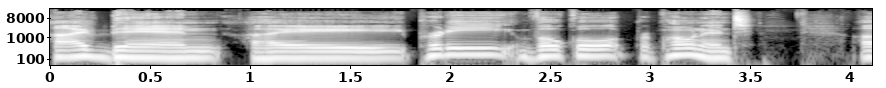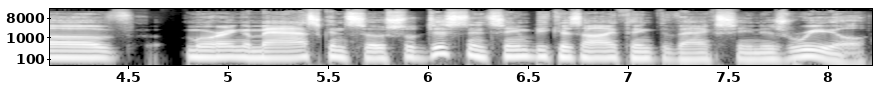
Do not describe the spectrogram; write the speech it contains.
I've been a pretty vocal proponent of wearing a mask and social distancing because I think the vaccine is real.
